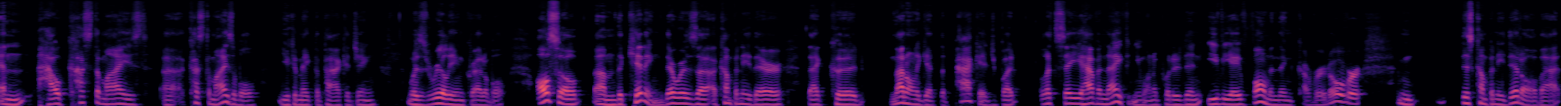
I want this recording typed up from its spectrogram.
and how customized, customizable you can make the packaging was really incredible. Also, um, the kitting. There was a, a company there that could not only get the package, but let's say you have a knife and you want to put it in EVA foam and then cover it over. I mean, this company did all that.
